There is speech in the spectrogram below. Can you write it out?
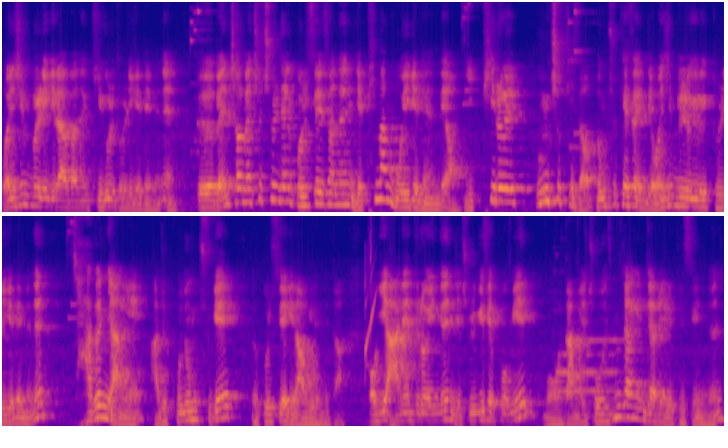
원심 분리기라고 하는 기구를 돌리게 되면은 그 맨 처음에 추출된 골수에서는 이제 피만 모이게 되는데요. 이 피를 응축해서, 농축해서 이제 원심분리기를 돌리게 되면은 작은 양의 아주 고농축의 그 골수액이 나오게 됩니다. 거기 안에 들어있는 이제 줄기세포 및 뭐 나머지 좋은 성장인자를 일으킬 수 있는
